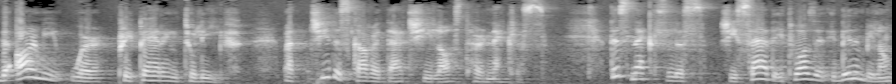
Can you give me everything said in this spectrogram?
the army were preparing to leave, but she discovered that she lost her necklace. This necklace, she said, it wasn't, it didn't belong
